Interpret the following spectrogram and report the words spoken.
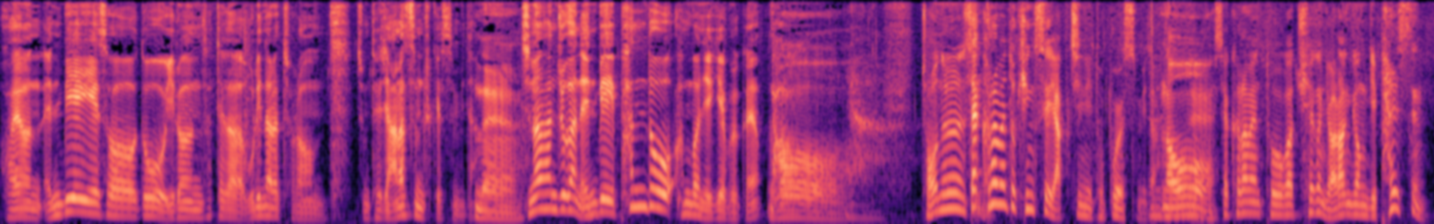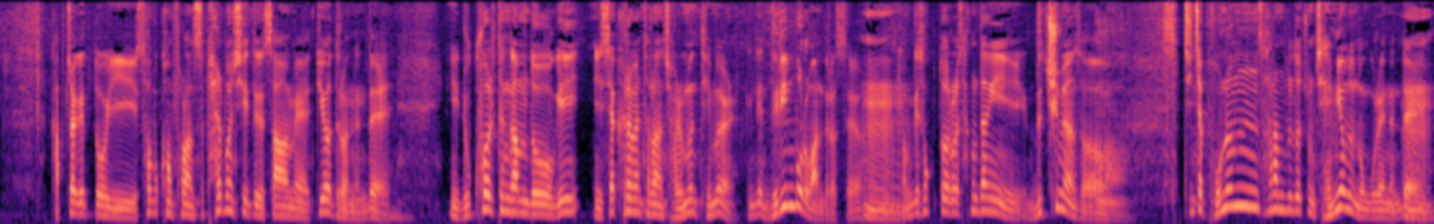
과연 NBA에서도 이런 사태가 우리나라처럼 좀 되지 않았으면 좋겠습니다. 네. 지난 한 주간 NBA 판도 한번 얘기해 볼까요? 어. 저는 세크라멘토 킹스의 약진이 돋보였습니다. 오. 네, 세크라멘토가 최근 11경기 8승. 갑자기 또 이 서부 컨퍼런스 8번 시드 싸움에 뛰어들었는데 이 루크 월튼 감독이 이 세크라멘토라는 젊은 팀을 굉장히 느림보로 만들었어요. 음. 경기 속도를 상당히 늦추면서 어. 진짜 보는 사람들도 좀 재미없는 농구를 했는데 음.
